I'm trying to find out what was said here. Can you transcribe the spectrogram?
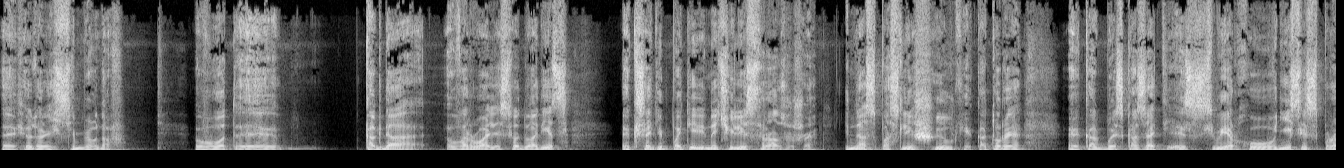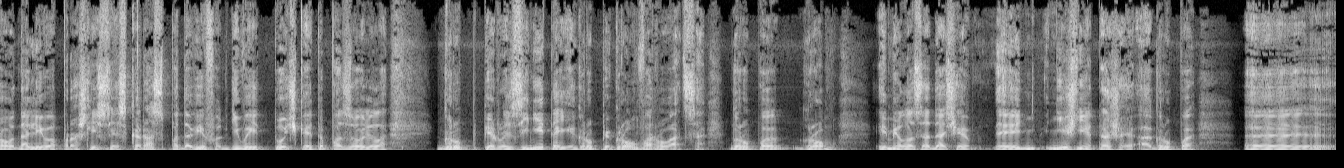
э, Федорович Семенов. Вот. Когда ворвались во дворец – Э, кстати, потери начались сразу же, и нас спасли шилки, которые, э, как бы сказать, э, сверху вниз и справа налево прошлись несколько раз, подавив огневые точки. Это позволило группе первой «Зенита» и группе «Гром» ворваться. Группа «Гром» имела задачи э, нижние этажи, а группа э,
